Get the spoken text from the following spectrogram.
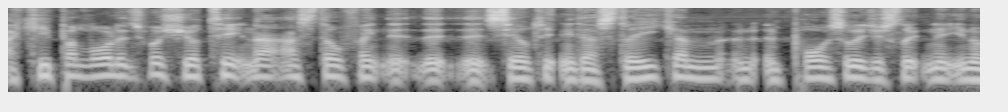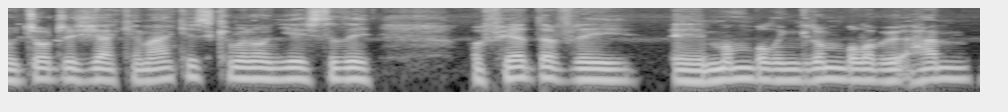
a keeper. Lawrence, what's your take on that? I still think that, that, that Celtic need a striker and, and, and possibly just looking at, you know, Giorgos Giakoumakis coming on yesterday. We've heard every uh, mumble and grumble about him.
